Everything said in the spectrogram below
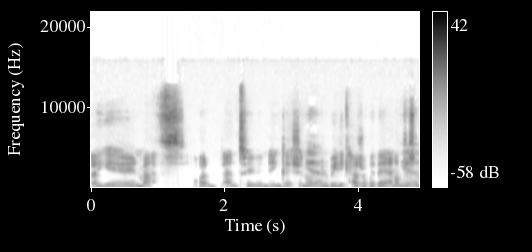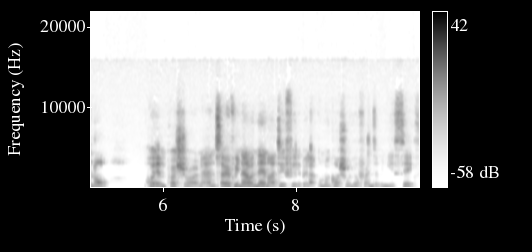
a year in maths and, and two in English, and Yeah. I've been really casual with it, and I'm just Yeah. not putting pressure on. it. And so every now and then I do feel a bit like, oh my gosh, all your friends are in year six.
